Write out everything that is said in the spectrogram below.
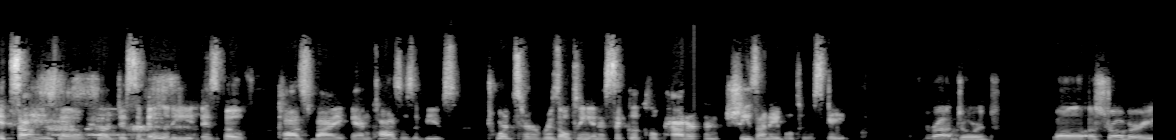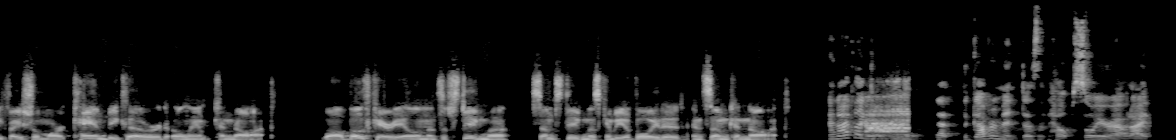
It sounds as though her disability is both caused by and causes abuse towards her, resulting in a cyclical pattern she's unable to escape. You're right, George. While a strawberry facial mark can be covered, a limp cannot. While both carry elements of stigma, some stigmas can be avoided and some cannot. And I'd like to point out that the government doesn't help Sawyer out either.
